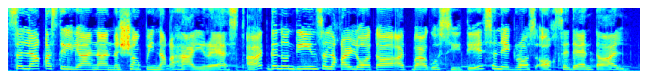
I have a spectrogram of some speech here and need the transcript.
sa La Castellana na siyang pinaka-high rest. At ganon din sa La Carlota at Bago City sa Negros Occidental.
